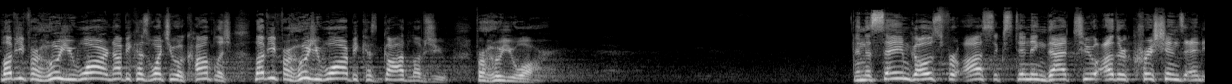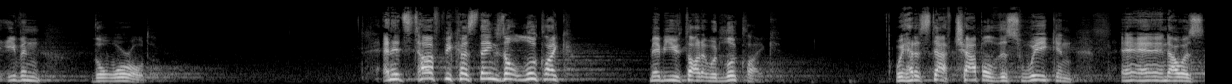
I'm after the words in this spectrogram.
Love you for who you are, not because of what you accomplish. Love you for who you are because God loves you for who you are. And the same goes for us, extending that to other Christians and even the world. And it's tough because things don't look like maybe you thought it would look like. We had a staff chapel this week, and And I was,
